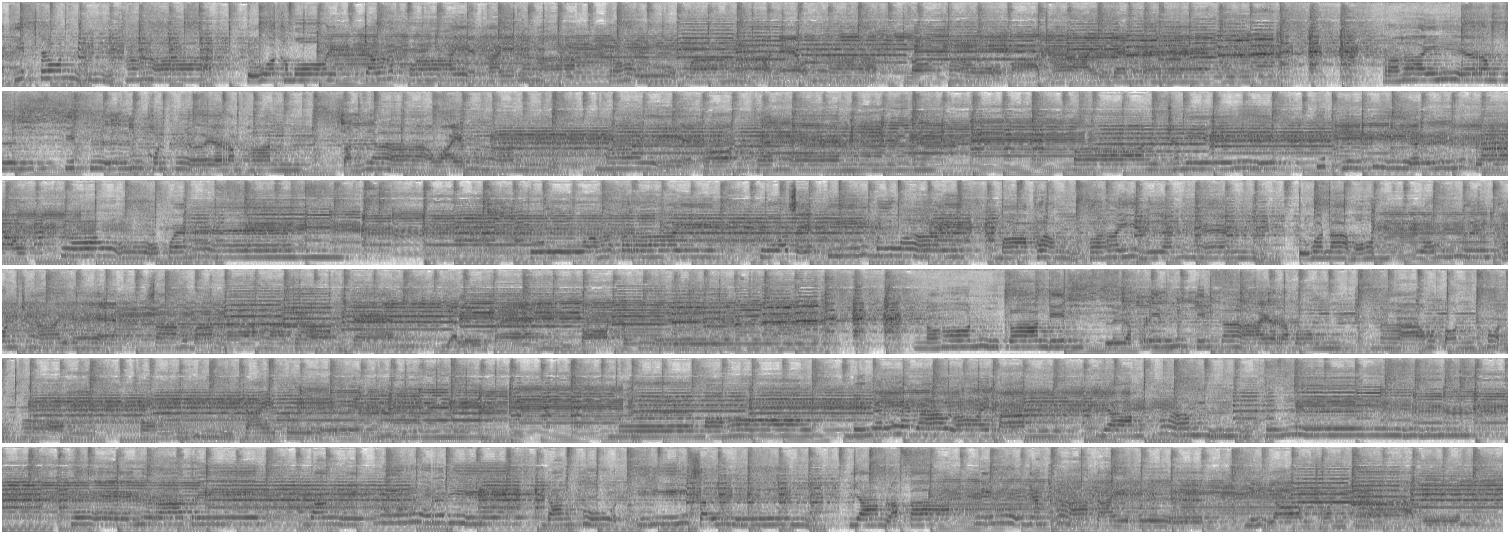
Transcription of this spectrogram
จะคิดปล้นค่ากลัวขโมย จะลักควายไทยนาเพราะลูกมาแนวหน้านอนเฝ้าป่าชายแดนใครรำพึง คิดถึงคนเคยรำพัน สัญญาไว้มัน ไม่คลอนแคลน นีคิดถึงพี่หรือเปล่าเล่าแควนกลัวกระไรกลัวเศรษฐีมือไวมาคลั่งคล้ายเนื้อแน่น กลัวหน้ามนหลงลืมคนชายแดน สาวบ้านนาจอมแกนอย่าลืมแฟน กลางดิน เหลือบรินกินกายระบม หนาวตนทนคมคมใจเฟื่อน ดังพูดทีสะอื้นยามหลับตา นิ้วยังฆ่าไก่ปืนนิยอมชนชาอื่น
